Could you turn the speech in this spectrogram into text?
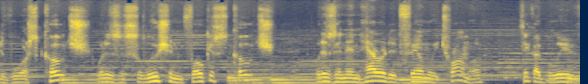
divorce coach? What is a solution focused coach? What is an inherited family trauma? I think I believe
